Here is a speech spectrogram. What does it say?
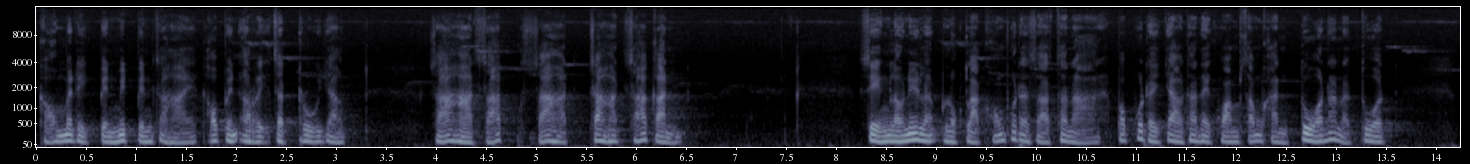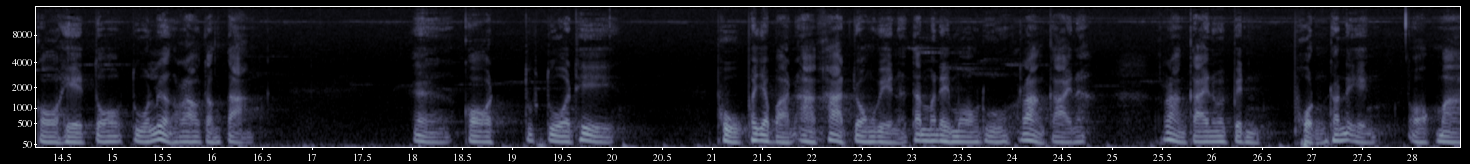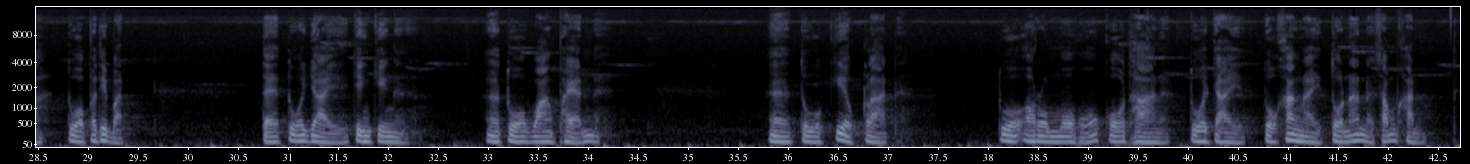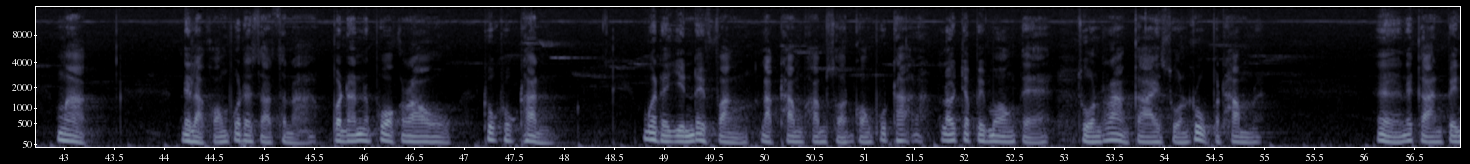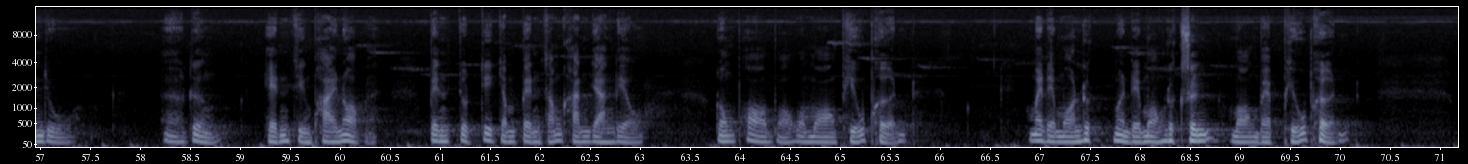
เขาไม่ได้เป็นมิตรเป็นสหาย เขาเป็นอริศัตรูอย่างสาหัสสาสาหัสสาหัสสากัน สิ่งเหล่านี้หลักหลักของพุทธศาสนา พระพุทธเจ้าท่านให้ความสำคัญตัวนั่นแหะตัวก่อเหตุตัวตัวเรื่องราวต่างๆก่อตัวที่ผูกพยาบาทอาฆาตจองเวรท่านไม่ได้มองดูร่างกายนะ ร่างกายนะมันเป็น ผลท่านเองออกมาตัวปฏิบัติ แต่ตัวใหญ่จริงๆตัววางแผน ตัวเกี่ยวกลาด ตัวอารมณ์โมโหโกธานะตัวใจตัวข้างในตัวนั้นนะสำคัญมากในหลักของพุทธศาสนา เพราะนั้นพวกเราทุกๆทท่าน เมื่อได้ยินได้ฟังหลักธรรมคำสอนของพุทธะ เราจะไปมองแต่ส่วนร่างกายส่วนรูปธรรมนะ ในการเป็นอยู่เเรื่องเห็นสิ่งภายนอกเป็นจุดที่จำเป็นสำคัญอย่างเดียวหลวงพ่อบอกว่ามองผิวเผิน ไม่ได้มองลึกไม่ได้มองลึกซึ้ง มองแบบผิวเผิน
